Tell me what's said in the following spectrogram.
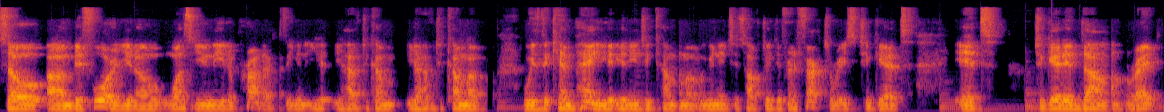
so um, before, you know, once you need a product, you, you, have to come you have to come up with the campaign. You, you need to come up. You need to talk to different factories to get it to get it done, right?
